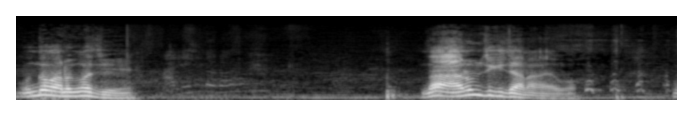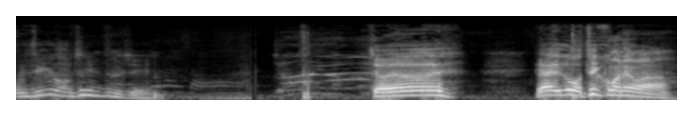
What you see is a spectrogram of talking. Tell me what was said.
운동하는 거지. 나 안 움직이잖아, 여보. 움직이기 엄청 힘들지. 저, 야, 이거 어떻게 꺼내와?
